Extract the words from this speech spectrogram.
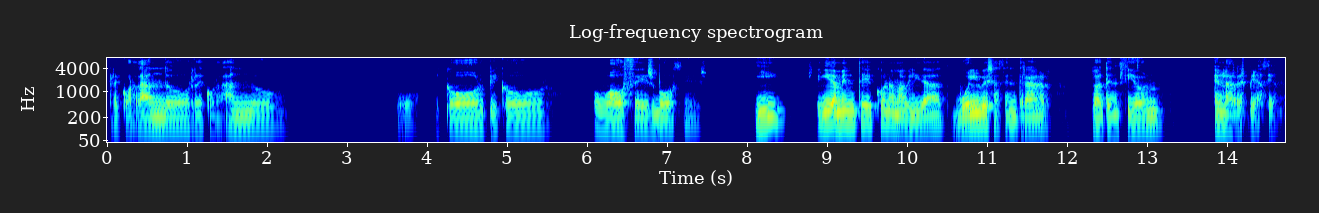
recordando, recordando, o picor, picor, o voces, voces, y seguidamente con amabilidad vuelves a centrar tu atención en la respiración.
